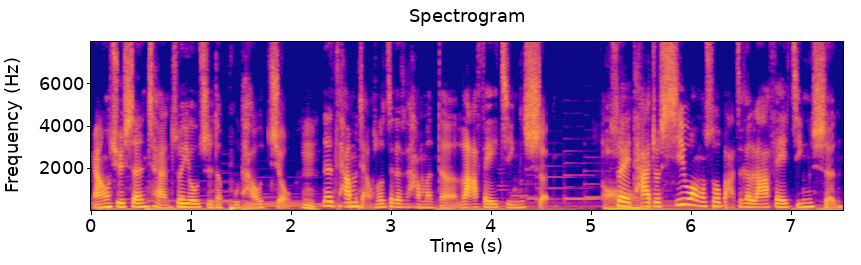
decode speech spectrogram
然后去生产最优质的葡萄酒。嗯，那他们讲说这个是他们的拉菲精神，oh. 所以他就希望说把这个拉菲精神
